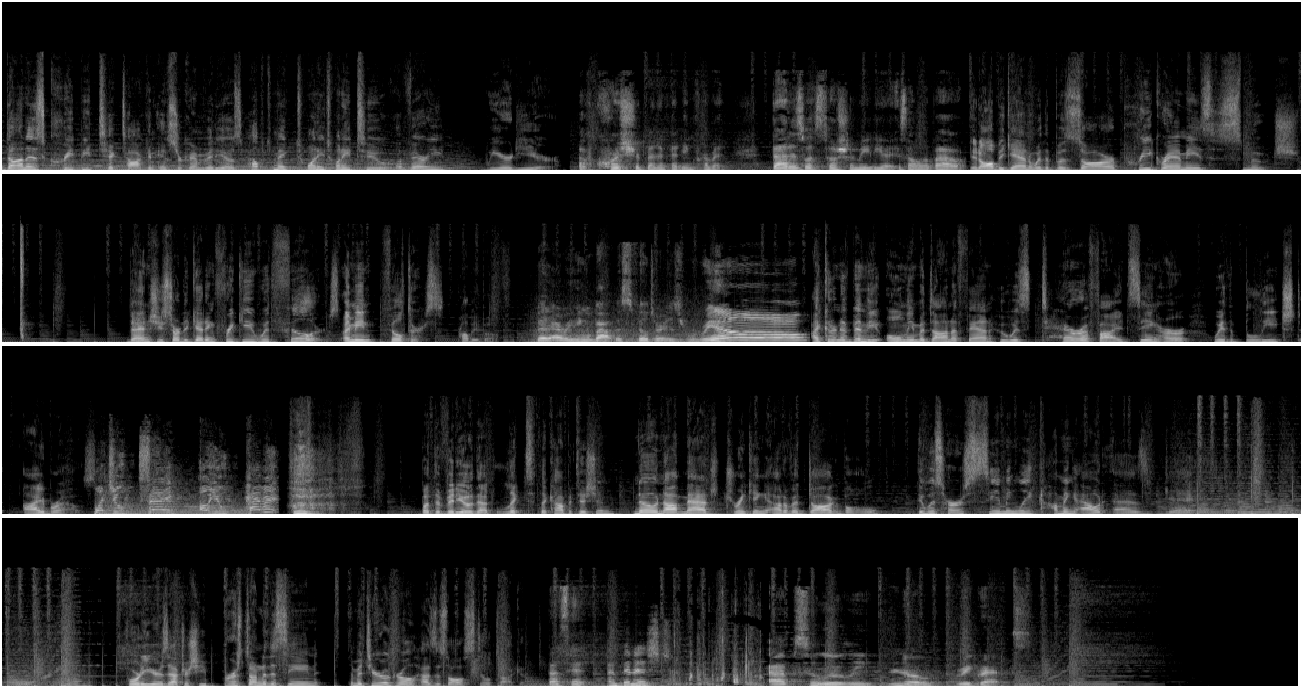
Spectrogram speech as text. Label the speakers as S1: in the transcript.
S1: Madonna's creepy TikTok and Instagram videos helped make 2022 a very weird year.
S2: Of course, you're benefiting from it. That is what social media is all about.
S1: It all began with a bizarre pre Grammys smooch. Then she started getting freaky with fillers. I mean, filters. Probably both.
S2: But everything about this filter is real.
S1: I couldn't have been the only Madonna fan who was terrified seeing her with bleached eyebrows.
S3: What you say? Oh, you have it?
S1: but the video that licked the competition? No, not Madge drinking out of a dog bowl. It was her seemingly coming out as gay. 40 years after she burst onto the scene, the Material Girl has us all still talking.
S2: That's it. I'm finished. Absolutely no regrets.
